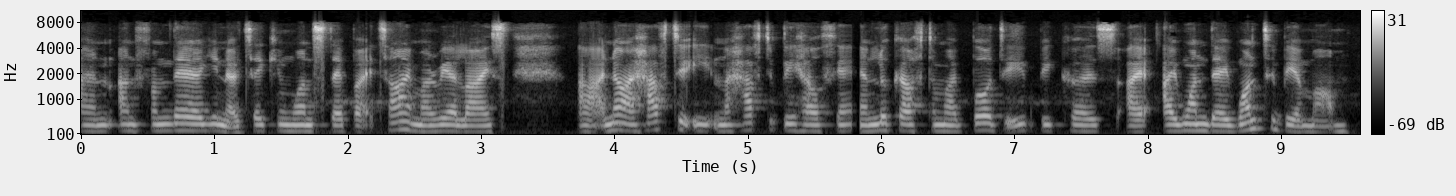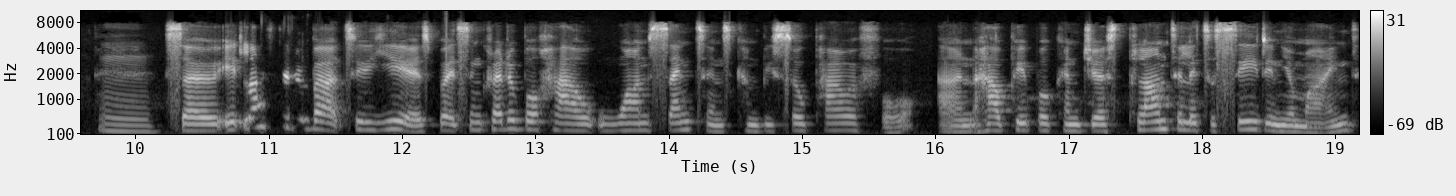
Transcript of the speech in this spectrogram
and and from there, you know, taking one step at a time, I realized uh, no, I have to eat and I have to be healthy and look after my body because I, I one day want to be a mom. Mm. So it lasted about two years, but it's incredible how one sentence can be so powerful and how people can just plant a little seed in your mind.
